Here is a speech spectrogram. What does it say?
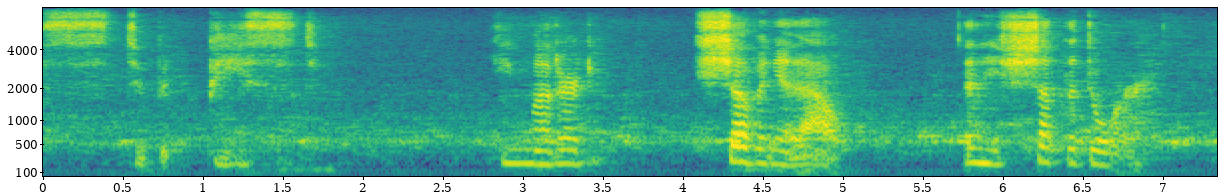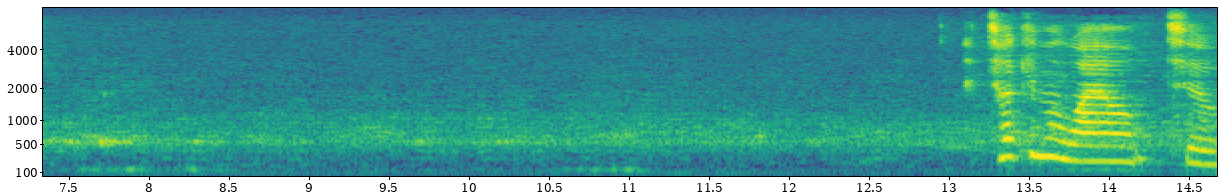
Stupid beast, he muttered, shoving it out. Then he shut the door. It took him a while to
